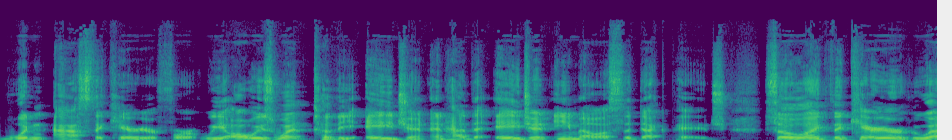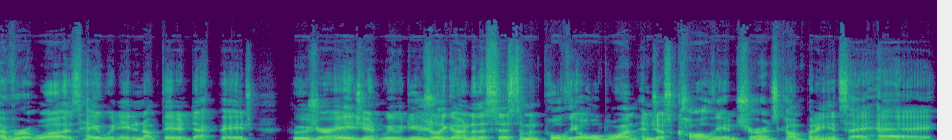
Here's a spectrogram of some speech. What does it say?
wouldn't ask the carrier for it. We always went to the agent and had the agent email us the dec page. So, like the carrier, whoever it was, hey, we need an updated dec page. Who's your agent? We would usually go into the system and pull the old one and just call the insurance company and say, hey,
